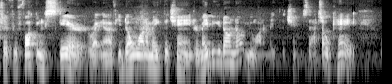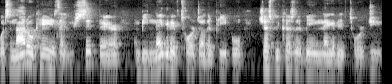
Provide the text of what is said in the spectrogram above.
So if you're fucking scared right now, if you don't want to make the change, or maybe you don't know you want to make the change, that's okay. What's not okay is that you sit there and be negative towards other people just because they're being negative towards you.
